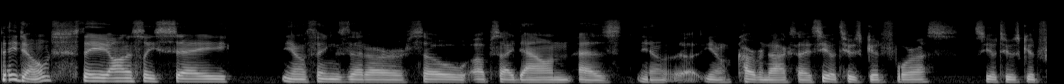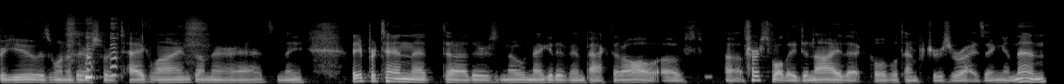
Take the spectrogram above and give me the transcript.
They don't. They honestly say, you know, things that are so upside down as you know, uh, you know, carbon dioxide. CO two is good for us. CO two is good for you is one of their sort of taglines on their ads, and they they pretend that uh, there's no negative impact at all. Of uh, first of all, they deny that global temperatures are rising, and then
